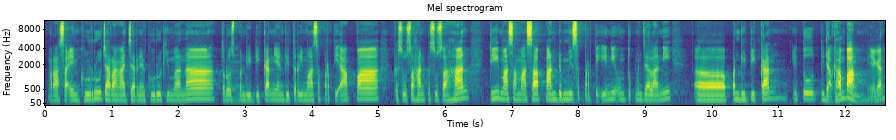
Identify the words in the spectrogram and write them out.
Ngerasain guru, cara ngajarnya guru gimana, terus hmm. pendidikan yang diterima seperti apa, kesusahan-kesusahan di masa-masa pandemi seperti ini untuk menjalani uh, pendidikan itu tidak gampang, hmm. ya kan?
